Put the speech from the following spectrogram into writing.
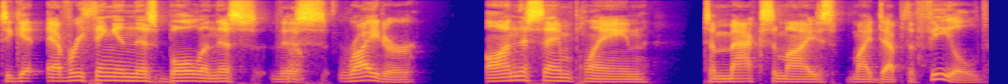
to get everything in this bull and this this yeah. rider on the same plane to maximize my depth of field,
